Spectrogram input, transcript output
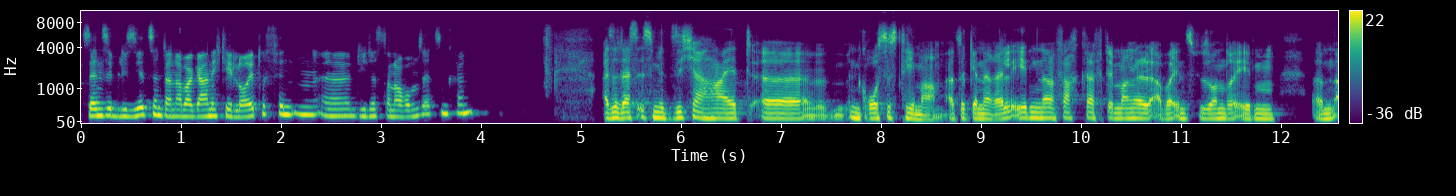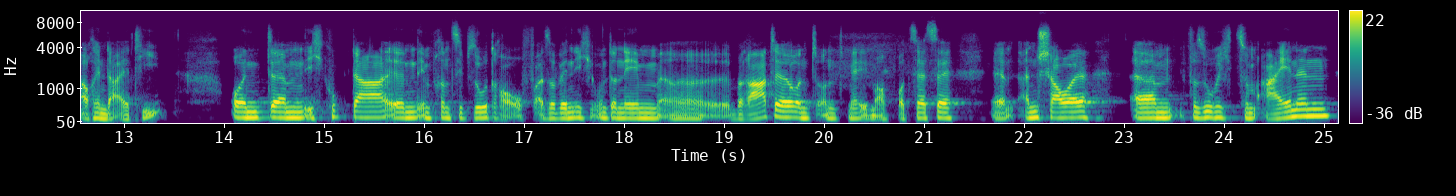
sensibilisiert sind, dann aber gar nicht die Leute finden, äh, die das dann auch umsetzen können? Also das ist mit Sicherheit äh, ein großes Thema. Also generell eben der Fachkräftemangel, aber insbesondere eben ähm, auch in der IT. Und ähm, ich gucke da ähm, im Prinzip so drauf. Also wenn ich Unternehmen äh, berate und, und mir eben auch Prozesse äh, anschaue, ähm, versuche ich zum einen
